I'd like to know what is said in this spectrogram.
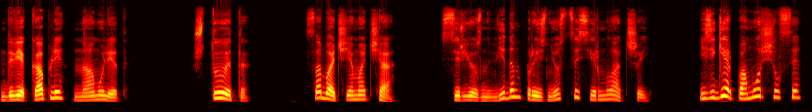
Две капли на амулет. Что это? Собачья моча. С серьезным видом произнес Цесир-младший. Изигер поморщился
